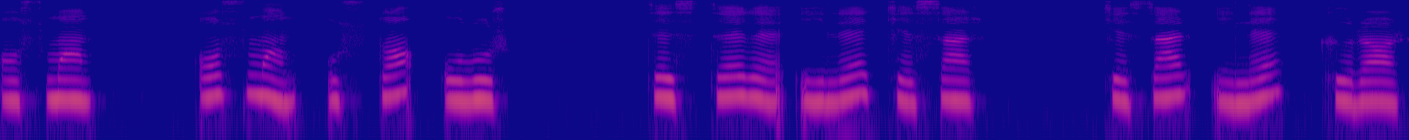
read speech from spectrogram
Osman Osman usta olur. Testere ile keser. Keser ile kırar.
